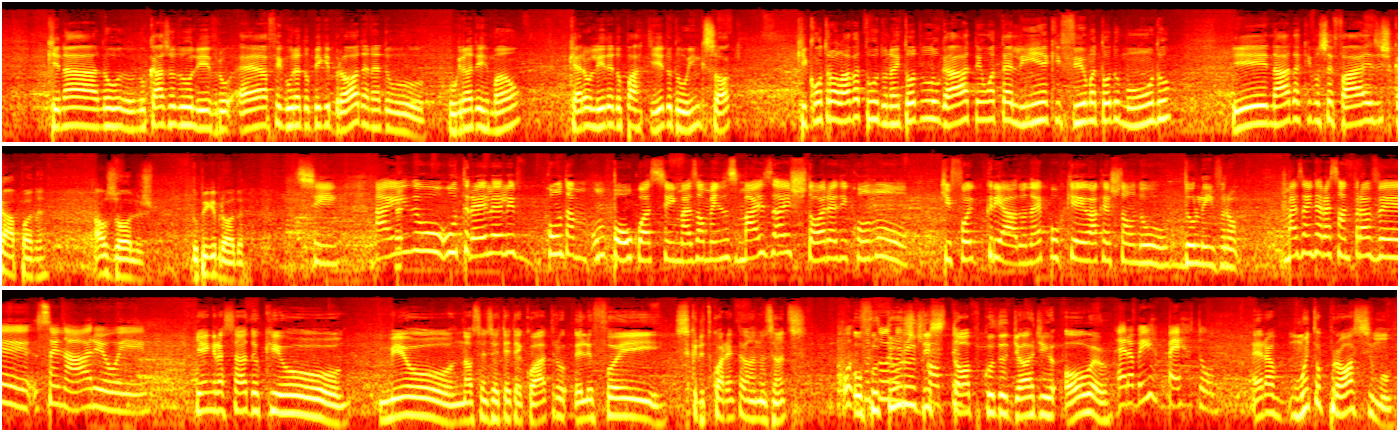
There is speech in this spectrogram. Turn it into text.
que na, no, no caso do livro é a figura do Big Brother, né? Do o grande irmão, que era o líder do partido, do Ingsoc, que controlava tudo, né? Em todo lugar tem uma telinha que filma todo mundo E nada que você faz escapa, né? Aos olhos do Big Brother. Sim. Aí no, o trailer ele conta um pouco assim, mais ou menos, mais a história de como que foi criado, né? Porque a questão do, do livro. Mas é interessante para ver cenário e E é engraçado que o 1984 ele foi escrito 40 anos antes. O O, futuro futuro distópico. do George Orwell era bem perto. era muito próximo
